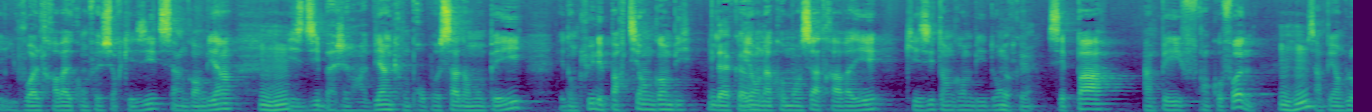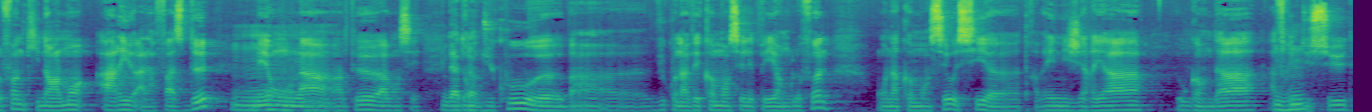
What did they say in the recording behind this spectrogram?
il voit le travail qu'on fait sur Kizit, c'est un Gambien. Il se dit, bah, j'aimerais bien qu'on propose ça dans mon pays. Et donc lui, il est parti en Gambie. D'accord. Et on a commencé à travailler Kizit en Gambie. Donc Ok. c'est pas un pays francophone, Mhm. c'est un pays anglophone qui normalement arrive à la phase 2, mais on l'a un peu avancé. Donc du coup, euh, bah, euh, vu qu'on avait commencé les pays anglophones, on a commencé aussi euh, à travailler Nigeria, Ouganda, Afrique du Sud,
